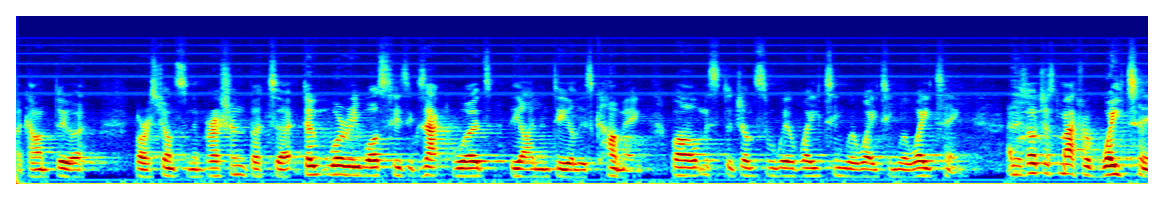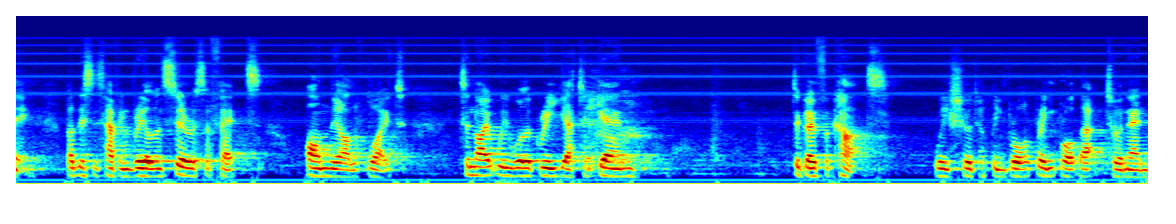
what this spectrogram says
I can't do a Boris Johnson impression, but uh, don't worry was his exact words, the island deal is coming. Well, Mr Johnson, we're waiting, we're waiting, we're waiting. And it's not just a matter of waiting, but this is having real and serious effects on the Isle of Wight. Tonight we will agree yet again to go for cuts. We should have been brought, bring, brought that to an end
